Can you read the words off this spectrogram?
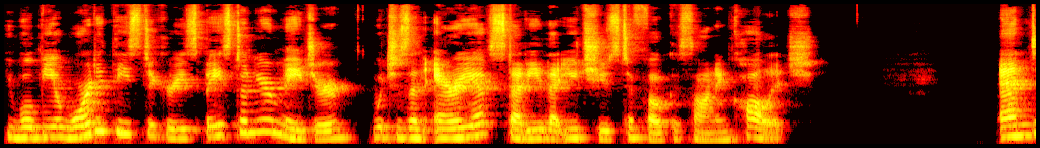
You will be awarded these degrees based on your major, which is an area of study that you choose to focus on in college, and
